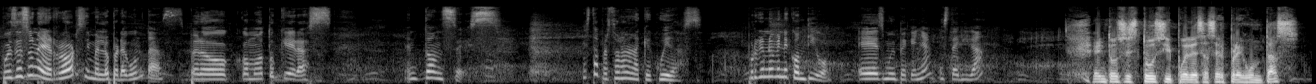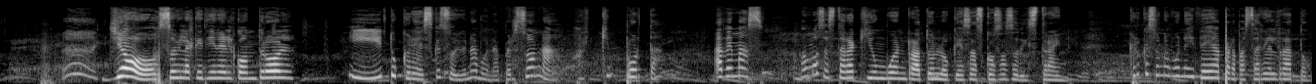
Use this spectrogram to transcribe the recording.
Pues es un error si me lo preguntas, pero como tú quieras. Entonces, esta persona a la que cuidas, ¿por qué no viene contigo? ¿Es muy pequeña? ¿Está herida? Entonces tú sí puedes hacer preguntas. Yo soy la que tiene el control. Y tú crees que soy una buena persona. Ay, ¿qué importa? Además, vamos a estar aquí un buen rato en lo que esas cosas se distraen. Creo que es una buena idea para pasar el rato.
